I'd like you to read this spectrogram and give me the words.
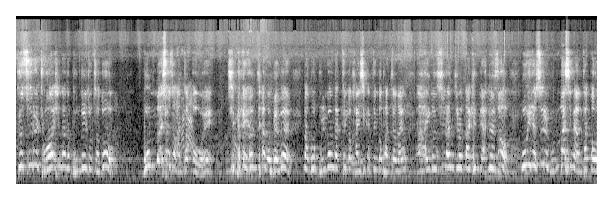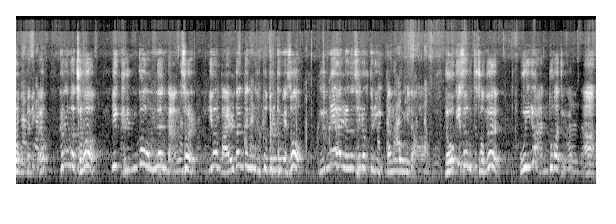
그 술을 좋아하신다는 분들조차도 못 마셔서 안타까워해. 집회 현장 오면은 막 뭐 물건 같은 거 간식 같은 거 봤잖아요. 아 이건 술안주로 딱인데 하면서 오히려 술을 못 마시면 안타까워하고 있다니까요. 그런 것처럼 이 근거 없는 낭설 이런 말도 안 되는 것들을 통해서 음해하려는 세력들이 있다는 겁니다. 여기서부터 저는 오히려 안도가 들어요. 아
